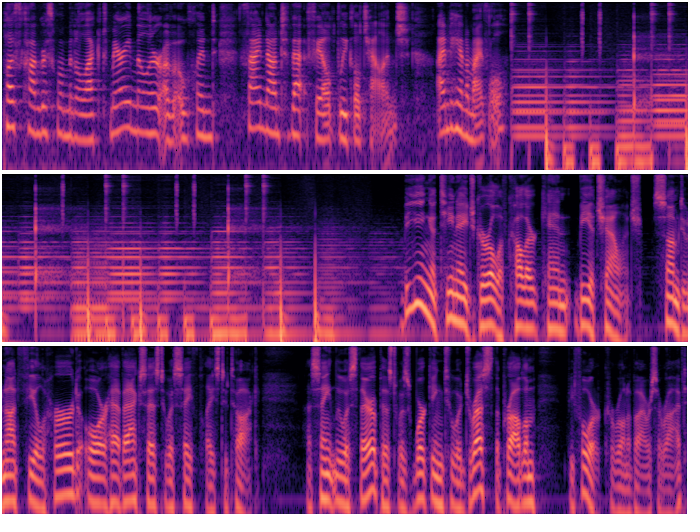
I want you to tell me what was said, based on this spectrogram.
plus Congresswoman elect Mary Miller of Oakland, signed on to that failed legal challenge. I'm Hannah Meisel. Being a teenage girl of color can be a challenge. Some do not feel heard or have access to a safe place to talk. A St. Louis therapist was working to address the problem before coronavirus arrived.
